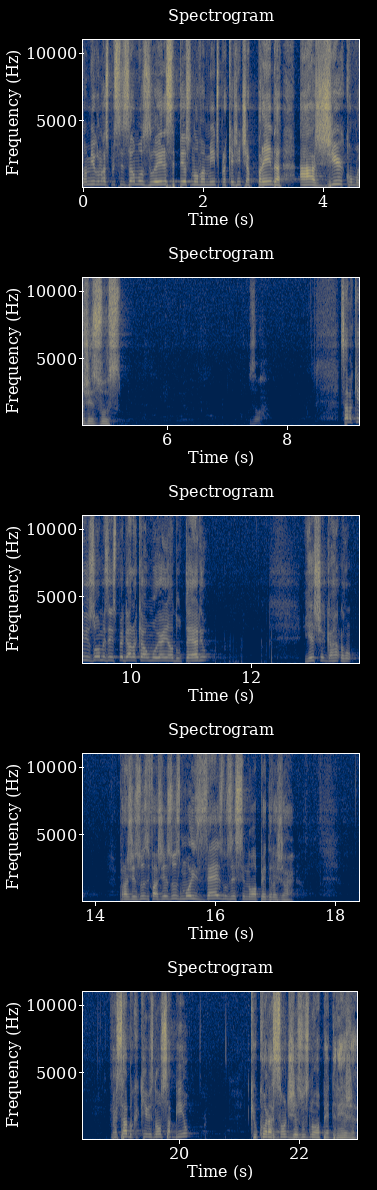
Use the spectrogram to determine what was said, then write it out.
Meu amigo, nós precisamos ler esse texto novamente para que a gente aprenda a agir como Jesus. Sabe aqueles homens, eles pegaram aquela mulher em adultério, e eles chegaram para Jesus e falaram: Jesus, Moisés nos ensinou a apedrejar. Mas sabe o que eles não sabiam? Que o coração de Jesus não apedreja.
